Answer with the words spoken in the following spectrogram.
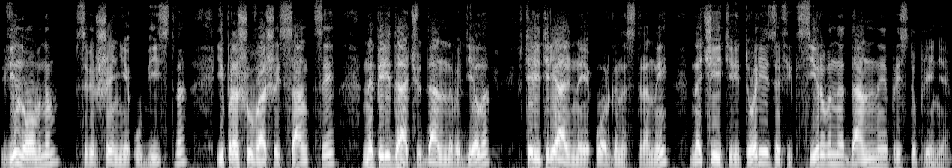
виновным в совершении убийства и прошу вашей санкции на передачу данного дела в территориальные органы страны, на чьей территории зафиксировано данное преступление.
